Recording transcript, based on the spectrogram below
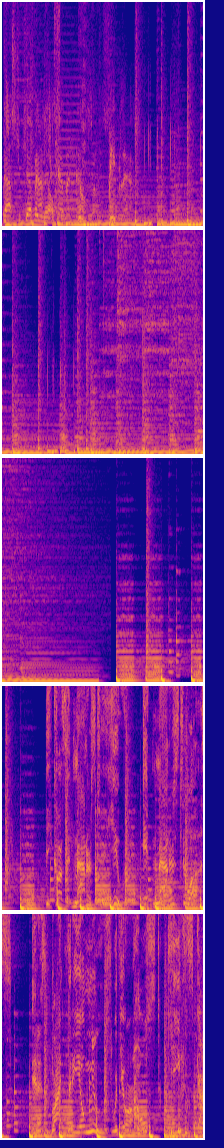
Pastor Kevin Pastor Nelson. Kevin be blessed. Be blessed. Because it matters to you, it matters to us. It is Black Video News with your host, Keith Scott.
